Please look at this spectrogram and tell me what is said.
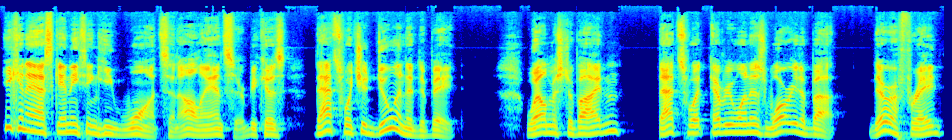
He can ask anything he wants and I'll answer because that's what you do in a debate. Well, Mr. Biden, that's what everyone is worried about. They're afraid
